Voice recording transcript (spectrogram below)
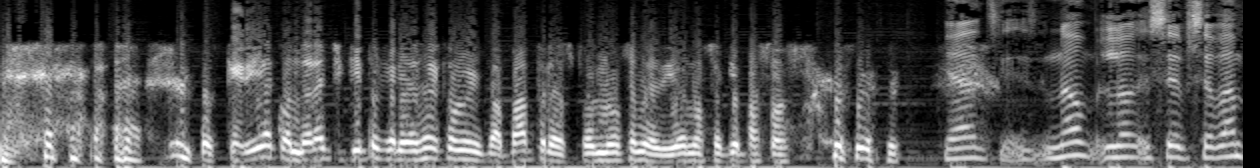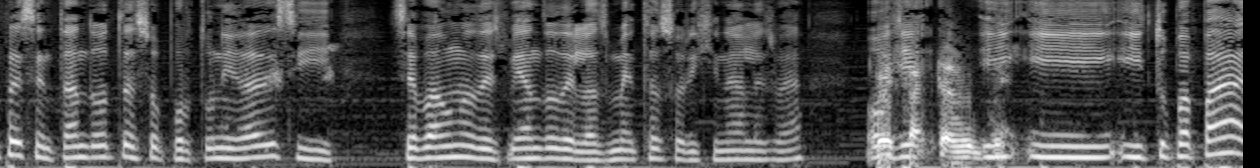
pues quería, cuando era chiquito quería ser con mi papá, pero después no se me dio, no sé qué pasó. ya, no, se, se van presentando otras oportunidades y se va uno desviando de las metas originales, ¿verdad? Oye, y, y, tu papá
